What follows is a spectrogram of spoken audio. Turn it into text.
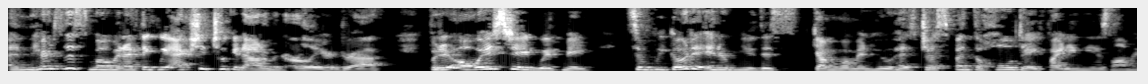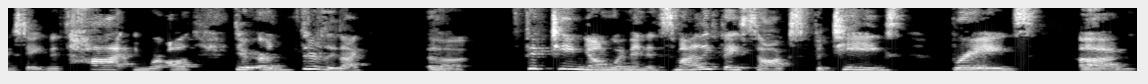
And there's this moment, I think we actually took it out of an earlier draft, but it always stayed with me. So we go to interview this young woman who has just spent the whole day fighting the Islamic State, and it's hot, and we're all, there are literally like uh, 15 young women in smiley face socks, fatigues, braids, um,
